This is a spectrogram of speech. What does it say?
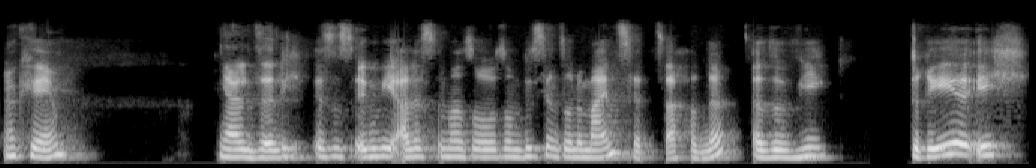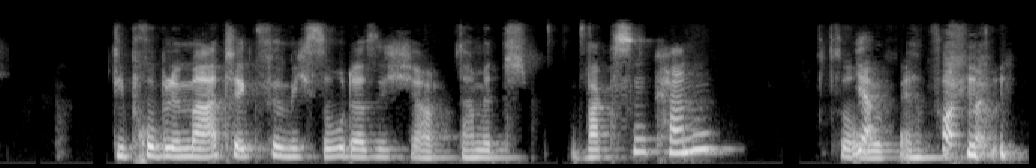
Okay. Ja, letztendlich ist es irgendwie alles immer so, so ein bisschen so eine Mindset-Sache, ne? Also wie drehe ich die Problematik für mich so, dass ich ja damit wachsen kann? So ja, ungefähr. Voll.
